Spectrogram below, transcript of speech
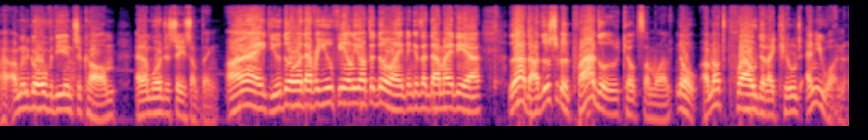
I, am gonna go over the intercom and I'm going to say something. All right, you do whatever you feel you have to do. I think it's a dumb idea. Yeah, Dad, you should be proud that you killed someone. No, I'm not proud that I killed anyone.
